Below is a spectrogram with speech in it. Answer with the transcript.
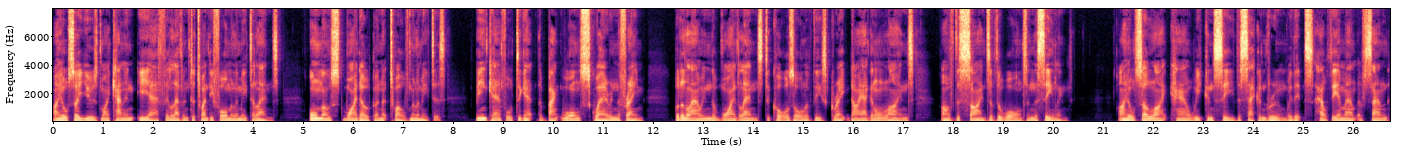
I also used my Canon EF 11 to 24mm lens, almost wide open at 12mm being careful to get the back wall square in the frame, but allowing the wide lens to cause all of these great diagonal lines of the sides of the walls and the ceiling. I also like how we can see the second room with its healthy amount of sand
